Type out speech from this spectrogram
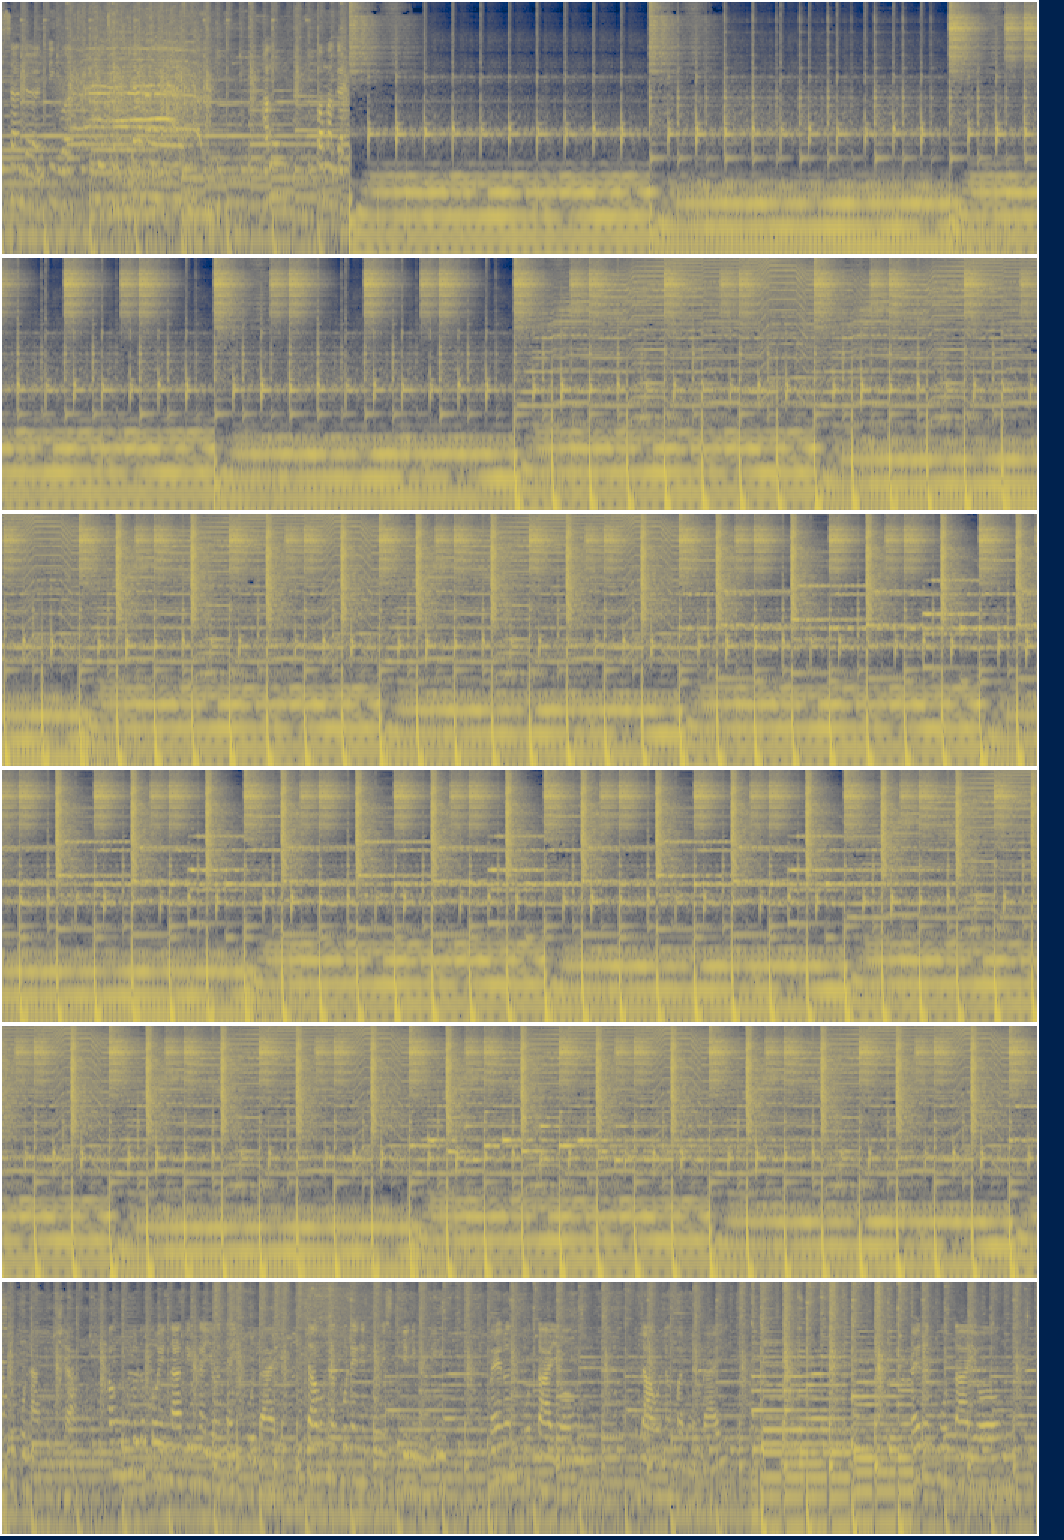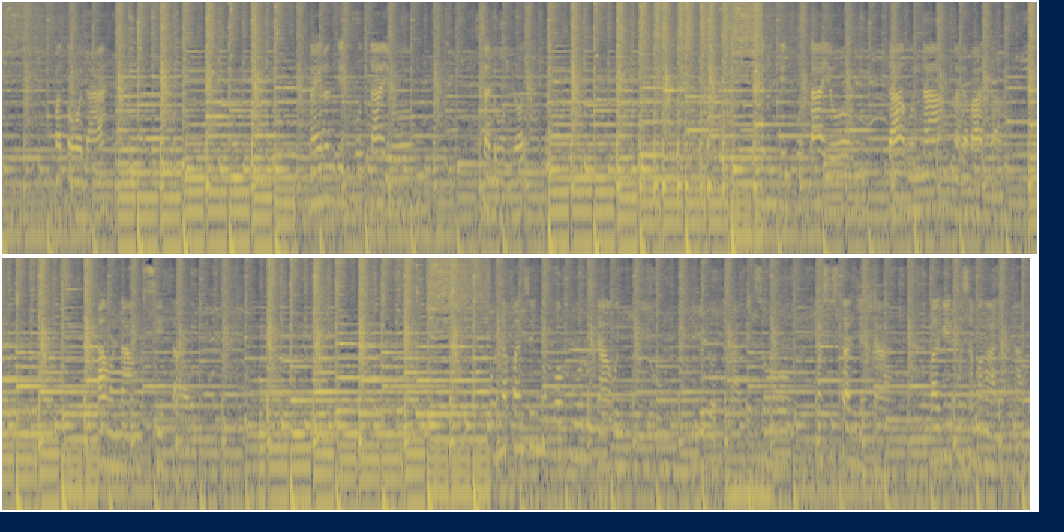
Alexander Antigua YouTube channel. Ang pamagat natin ngayon ay gulay. Ang tawag na gulay nito is dinimdim. Mayroon po tayong daon ng malunggay. Mayroon po tayong patola. Mayroon din po tayong saluyot. Mayroon din po tayong dahon ng kalabasa dahon ng sitaw. Kung napansin niyo po, puro dahon po yung niluluto natin. So, masustansya siya. Bagay po sa mga anak namin.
